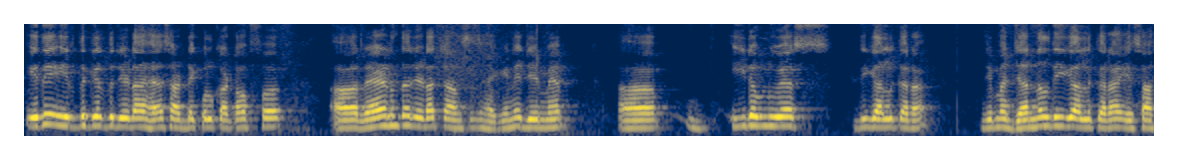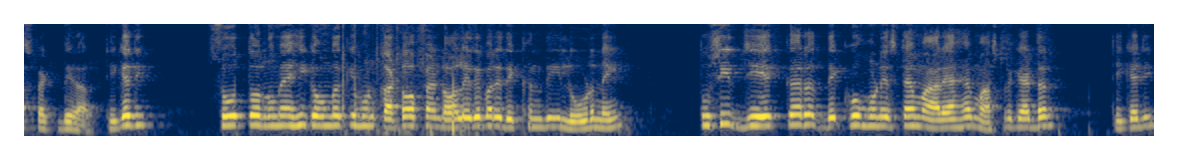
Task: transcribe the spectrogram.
ਇਹਦੇ ਇਰਦ ਗਿਰਦ ਜਿਹੜਾ ਹੈ ਸਾਡੇ ਕੋਲ ਕਟ ਆਫ ਰਹਿਣ ਦਾ ਜਿਹੜਾ ਚਾਂਸਸ ਹੈਗੇ ਨੇ। ਜੇ ਮੈਂ EWS ਦੀ ਗੱਲ ਕਰਾਂ ਜੇ ਮੈਂ ਜਰਨਲ ਦੀ ਗੱਲ ਕਰਾਂ ਇਸ ਐਸਪੈਕਟ ਦੇ ਨਾਲ, ਠੀਕ ਹੈ ਜੀ? ਸੋ ਤੁਹਾਨੂੰ ਮੈਂ ਇਹੀ ਕਹੂੰਗਾ ਕਿ ਹੁਣ ਕਟ ਆਫ ਐਂਡ ਆਲ ਇਹਦੇ ਬਾਰੇ ਦੇਖਣ ਦੀ ਲੋੜ ਨਹੀਂ। ਤੁਸੀਂ ਜੇਕਰ ਦੇਖੋ ਹੁਣ ਇਸ ਟਾਈਮ ਆ ਰਿਹਾ ਹੈ ਮਾਸਟਰ ਕੈਡਰ ਠੀਕ ਹੈ ਜੀ?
